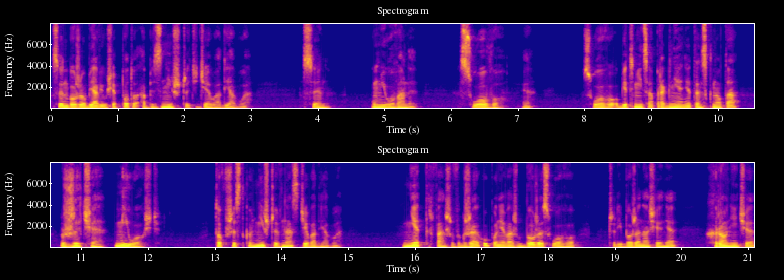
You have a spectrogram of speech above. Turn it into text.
Syn Boży objawił się po to, aby zniszczyć dzieła diabła. Syn, umiłowany, słowo, nie? Słowo, obietnica, pragnienie, tęsknota, życie, miłość. To wszystko niszczy w nas dzieła diabła. Nie trwasz w grzechu, ponieważ Boże Słowo, czyli Boże nasienie, chroni cię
